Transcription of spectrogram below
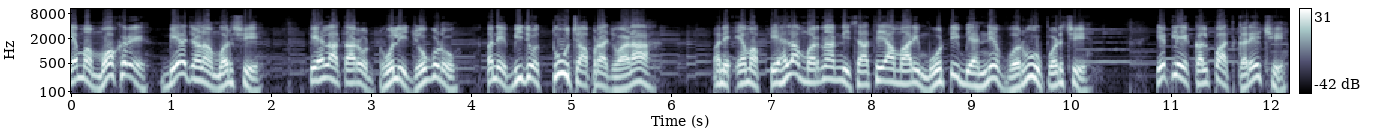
એમાં મોખરે બે જણા મરશે. પહેલા તારો ઢોલી જોગડો અને બીજો તું ચાપરાજવાળા અને એમાં પહેલા મરનારની સાથે આ મારી મોટી બહેનને વરવું પડશે. એટલે એ કલ્પાત કરે છે.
